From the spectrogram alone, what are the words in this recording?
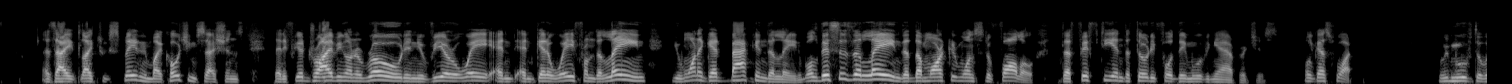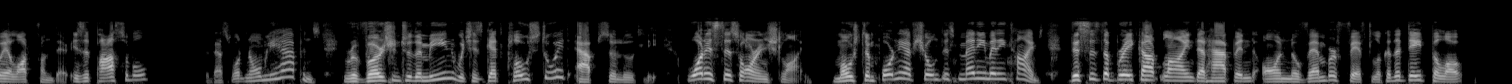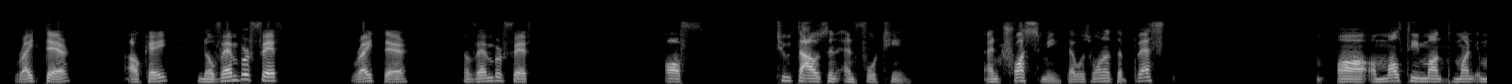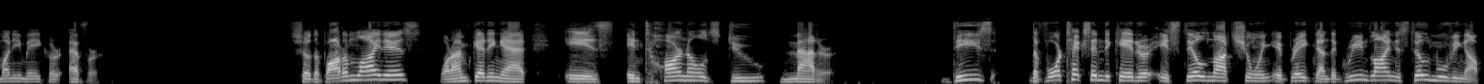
as I like to explain in my coaching sessions, that if you're driving on a road and you veer away and, and get away from the lane, you want to get back in the lane. Well, this is the lane that the market wants to follow, the 50 and the 34 day moving averages. Well, guess what? We moved away a lot from there. Is it possible? But that's what normally happens. Reversion to the mean, which is get close to it? Absolutely. What is this orange line? Most importantly, I've shown this many, many times. This is the breakout line that happened on November 5th. Look at the date below, right there. Okay, November 5th, right there, November 5th of 2014. And trust me, that was one of the best uh, multi-month money, money maker ever. So the bottom line is, what I'm getting at is internals do matter. These, the vortex indicator is still not showing a breakdown. The green line is still moving up.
